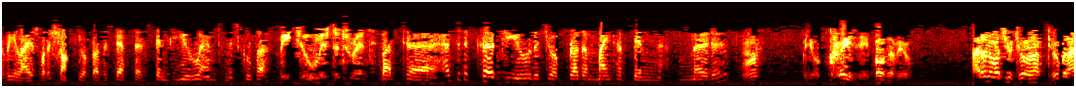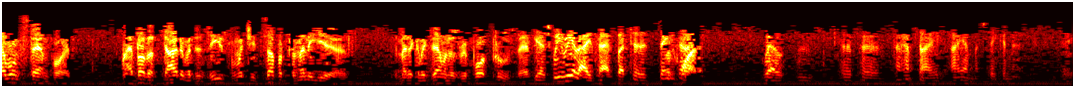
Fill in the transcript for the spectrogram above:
I realize what a shock your brother's death has been to you and to Miss Cooper. Me too, Mr. Trent. But uh, has it occurred to you that your brother might have been murdered? Well, you're crazy, both of you. I don't know what you two are up to, but I won't stand for it. My brother died of a disease from which he'd suffered for many years. The medical examiner's report proves that. Yes, we realize that, but uh, same But time. what? Well, mm, uh, perhaps I, I am mistaken. Uh, uh,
